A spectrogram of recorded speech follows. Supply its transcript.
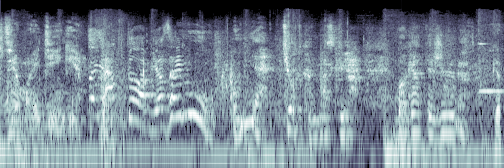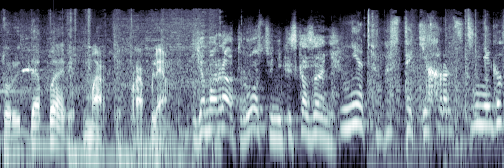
Где мои деньги? Да я я займу. У меня тетка в Москве богатая живет. который добавит Марте проблем. Я Марат, родственник из Казани. Нет у нас таких родственников.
